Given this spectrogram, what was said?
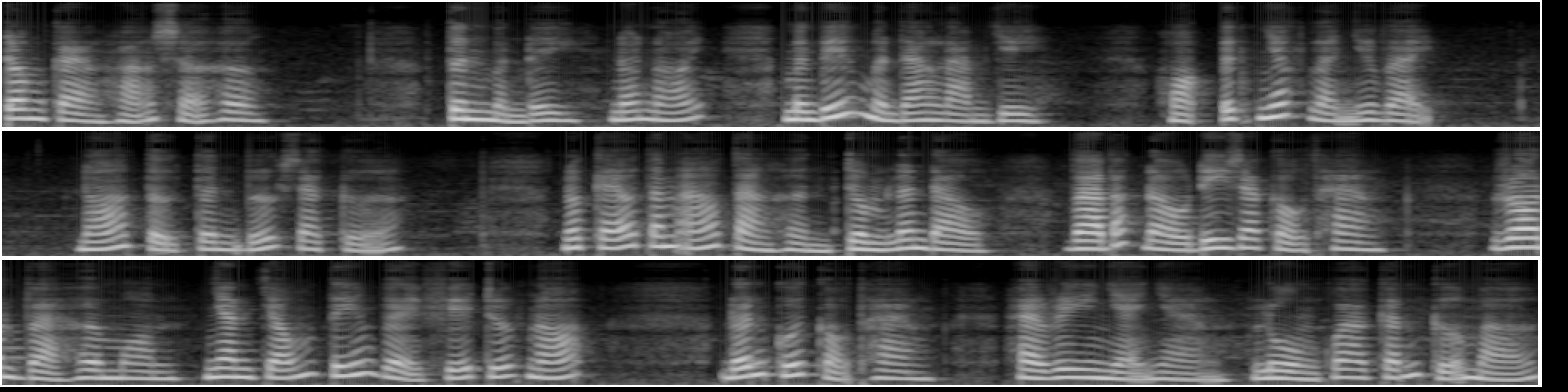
trông càng hoảng sợ hơn. Tin mình đi, nó nói, mình biết mình đang làm gì. Hoặc ít nhất là như vậy. Nó tự tin bước ra cửa. Nó kéo tấm áo tàng hình trùm lên đầu và bắt đầu đi ra cầu thang. Ron và hermon nhanh chóng tiến về phía trước nó. Đến cuối cầu thang, harry nhẹ nhàng luồn qua cánh cửa mở.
